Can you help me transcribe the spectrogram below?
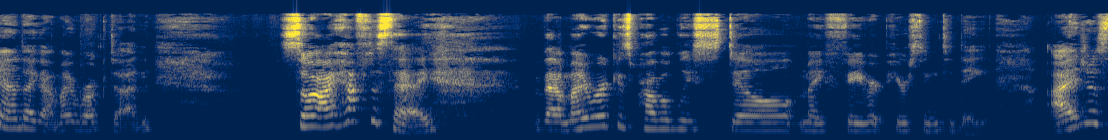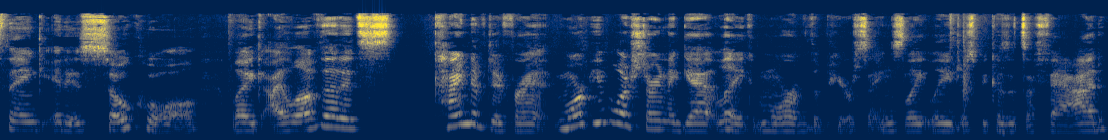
and I got my rook done. So I have to say that my rook is probably still my favorite piercing to date. I just think it is so cool. Like, I love that it's kind of different. More people are starting to get, like, more of the piercings lately just because it's a fad,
